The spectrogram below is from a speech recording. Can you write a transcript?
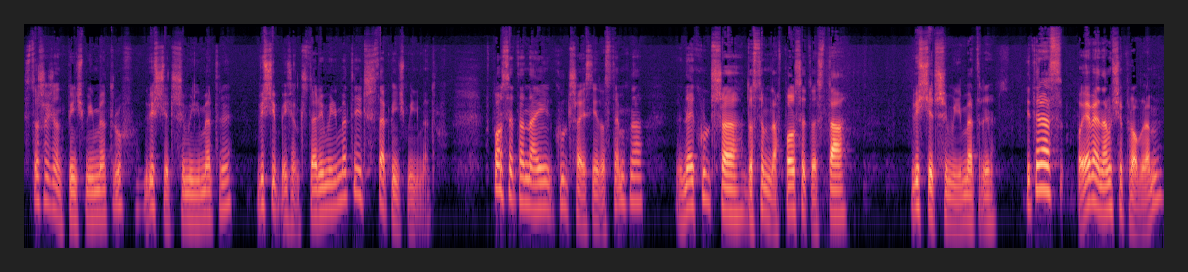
165 mm, 203 mm, 254 mm i 305 mm. W Polsce ta najkrótsza jest niedostępna. Najkrótsza dostępna w Polsce to jest ta 203 mm. I teraz pojawia nam się problem,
